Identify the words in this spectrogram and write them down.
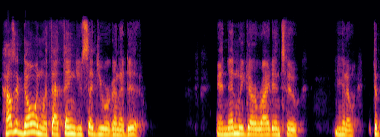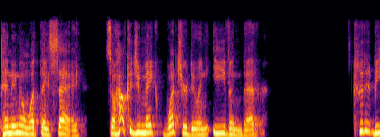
How's it going with that thing you said you were going to do? And then we go right into, you know, depending on what they say. So, how could you make what you're doing even better? Could it be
